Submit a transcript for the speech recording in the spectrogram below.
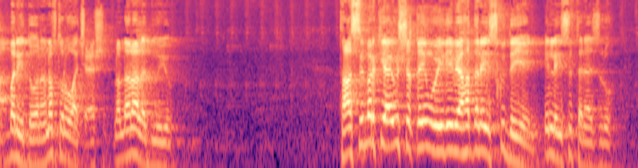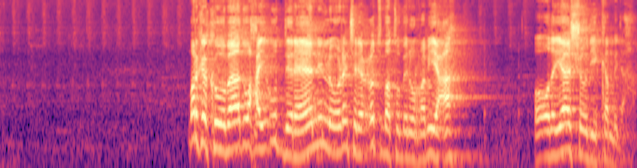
aqbali doonaa naftuna waa jeceshay dhaldhalaal adduunyo taasi markii ay u shaqayn weyday bay haddana isku dayeen in la isu tanaasulo. Marka koowaad waxay u direen nin la odhan jiray cutbatu binu rabiica oo odayaashoodii ka mid ahaa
